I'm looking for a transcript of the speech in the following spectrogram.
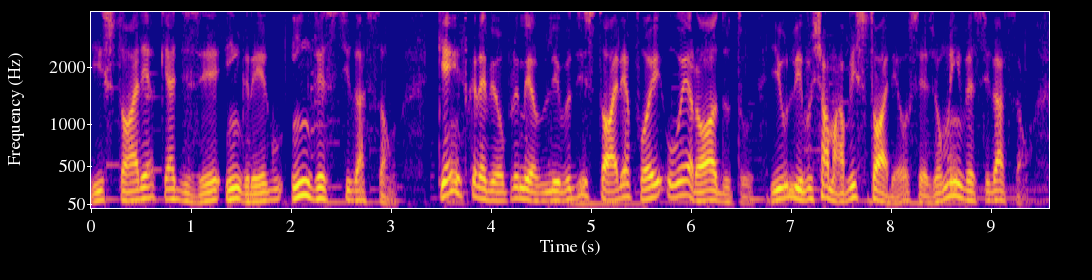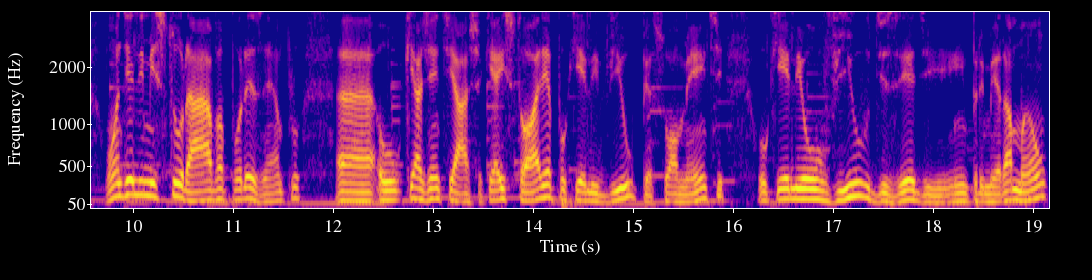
e história quer dizer em grego investigação. Quem escreveu o primeiro livro de história foi o Heródoto, e o livro chamava História, ou seja, uma investigação, onde ele misturava, por exemplo, uh, o que a gente acha que é história, porque ele viu pessoalmente, o que ele ouviu dizer de, em primeira mão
